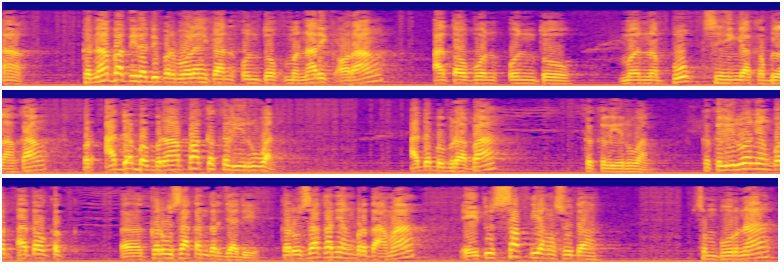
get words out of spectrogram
Nah, kenapa tidak diperbolehkan untuk menarik orang ataupun untuk menepuk sehingga ke belakang? Ada beberapa kekeliruan. Ada beberapa kekeliruan kekeliruan yang atau ke, e, kerusakan terjadi. Kerusakan yang pertama yaitu saf yang sudah sempurna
